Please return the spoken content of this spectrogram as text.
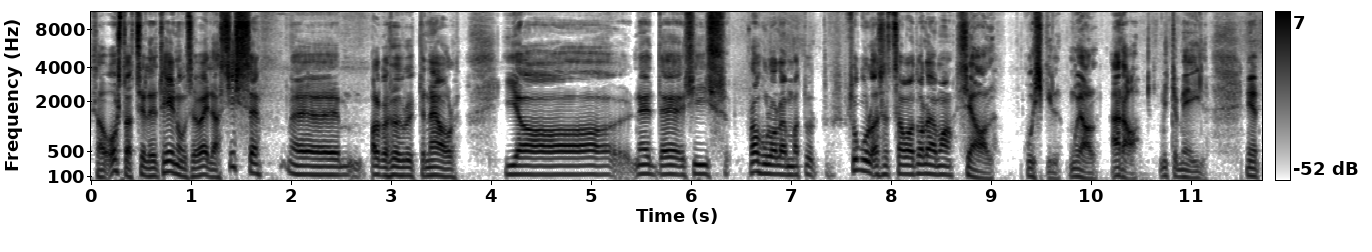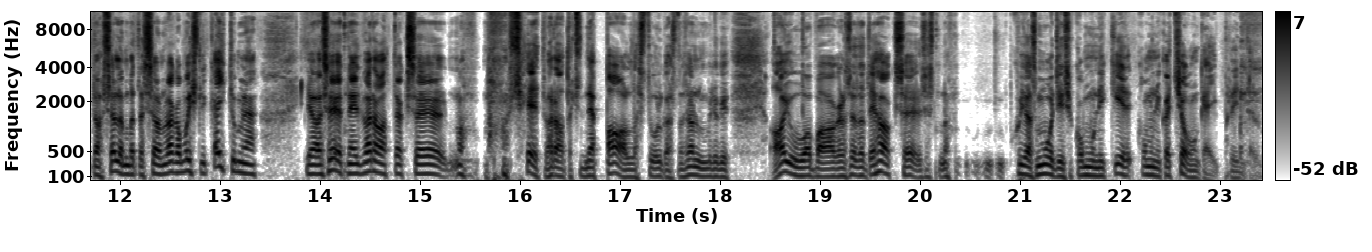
sa ostad selle teenuse väljast sisse äh, palgasõdurite näol ja need siis rahulolematud sugulased saavad olema seal kuskil mujal ära, mitte meil. nii et noh, selles mõttes see on väga mõistlik käitumine ja see, et neid värvatakse, noh, see, et värvatakse nepaallaste hulgast, no see on muidugi ajuvaba, aga seda tehakse, sest noh, kuidasmoodi see kommunikeer-, kommunikatsioon käib rindel,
